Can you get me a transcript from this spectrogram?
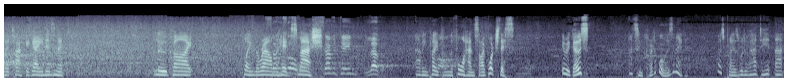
Yeah, it's all out attack again, isn't it? Lu Kai playing the round the head smash, 17, 11. having played from the forehand side. Watch this. Here he goes. That's incredible, isn't it? Most players would have had to hit that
